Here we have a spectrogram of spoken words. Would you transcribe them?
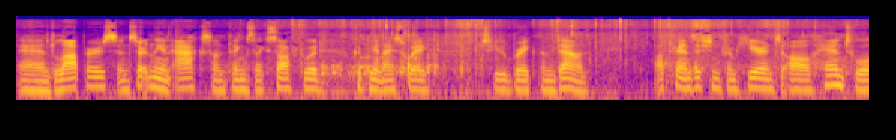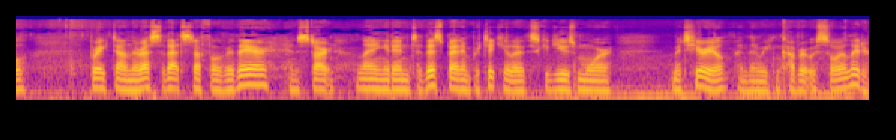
and loppers, and certainly an axe on things like softwood could be a nice way to break them down. I'll transition from here into all hand tool, break down the rest of that stuff over there, and start laying it into this bed in particular. This could use more material, and then we can cover it with soil later.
